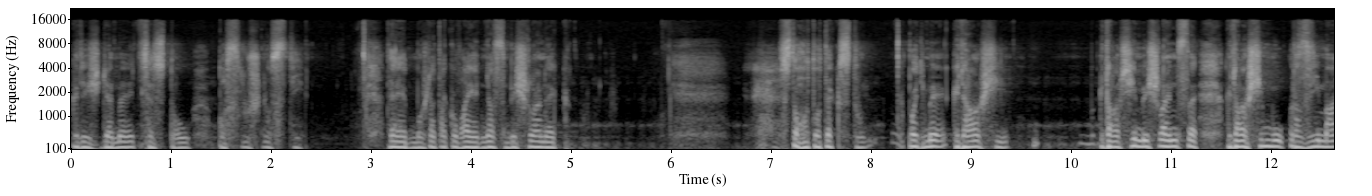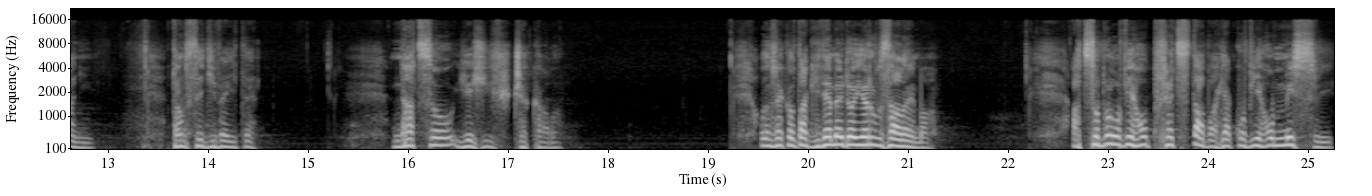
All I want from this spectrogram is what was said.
když jdeme cestou poslušnosti. To je možná taková jedna z myšlenek z tohoto textu. Pojďme k další, k další myšlence, k dalšímu rozjímání. Tam se dívejte. Na co Ježíš čekal? On řekl, tak jdeme do Jeruzaléma. A co bylo v jeho představách, jako v jeho mysli,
